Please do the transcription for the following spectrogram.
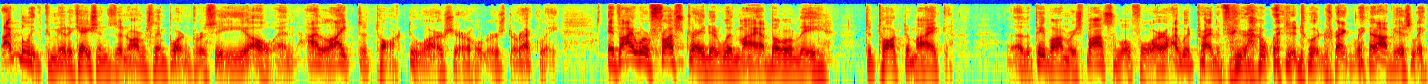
I believe communication is enormously important for a CEO, and I like to talk to our shareholders directly. If I were frustrated with my ability to talk to my uh, the people I'm responsible for, I would try to figure out a way to do it directly. And obviously,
